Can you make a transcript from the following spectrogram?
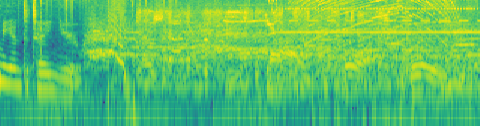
me entertain you. podcast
